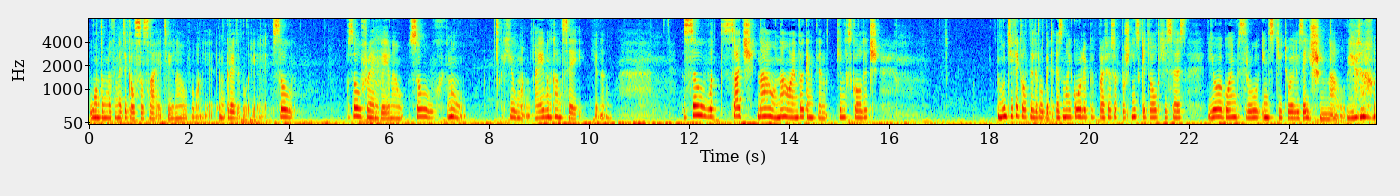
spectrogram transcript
London Mathematical Society, you know, for one year. Incredible, really. So, so friendly, you know, so no human. I even can't say, you know. So what such now? Now I'm working in King's College. No difficult a little bit, as my colleague Professor Pushnitski told. He says you're going through institutionalization now you know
